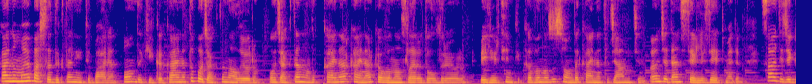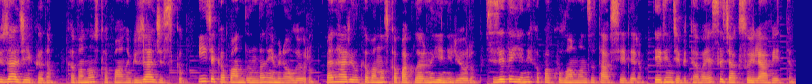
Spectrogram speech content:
Kaynamaya başladıktan itibaren 10 dakika kaynatıp ocaktan alıyorum. Ocaktan alıp kaynar kaynar kavanozlara dolduruyorum. Belirteyim ki kavanozu sonda kaynatacağım için önceden sterilize etmedim. Sadece güzelce yıkadım. Kavanoz kapağını güzelce sıkıp iyice kapandığından emin oluyorum. Ben her yıl kavanoz kapaklarını yeniliyorum. Size de yeni kapak kullanmanızı tavsiye ederim. Derince bir tavaya sıcak su ilave ettim.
